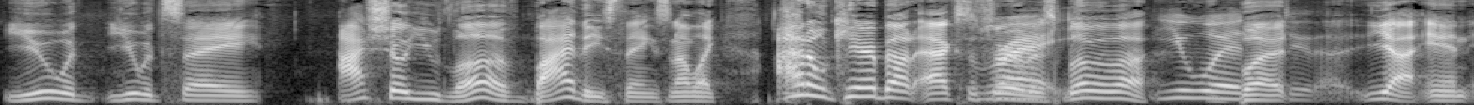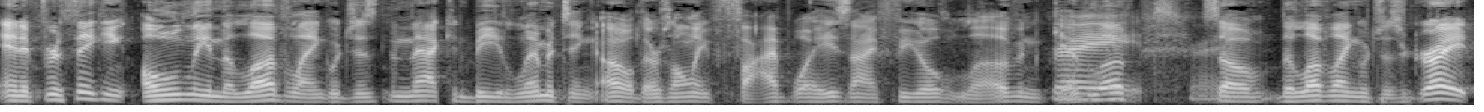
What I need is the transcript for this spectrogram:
You would you would say. I show you love by these things, and I'm like, I don't care about acts of service, Right. blah blah blah. You would but do that. yeah, and and if you're thinking only in the love languages, then that can be limiting. Oh, there's only five ways I feel love and give love. Right, right. So the love languages are great,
